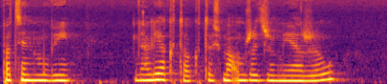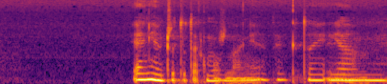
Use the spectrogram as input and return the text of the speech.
pacjent mówi, no ale jak to, ktoś ma umrzeć, żebym ja żył? Ja nie wiem, czy to tak można, nie? Tak, to ja... mm,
